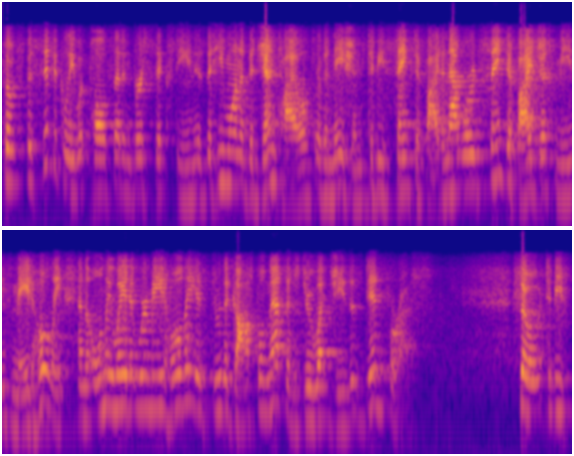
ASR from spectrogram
So, specifically, what Paul said in verse 16 is that he wanted the Gentiles, or the nations, to be sanctified. And that word sanctified just means made holy. And the only way that we're made holy is through the gospel message, through what Jesus did for us. So, to be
